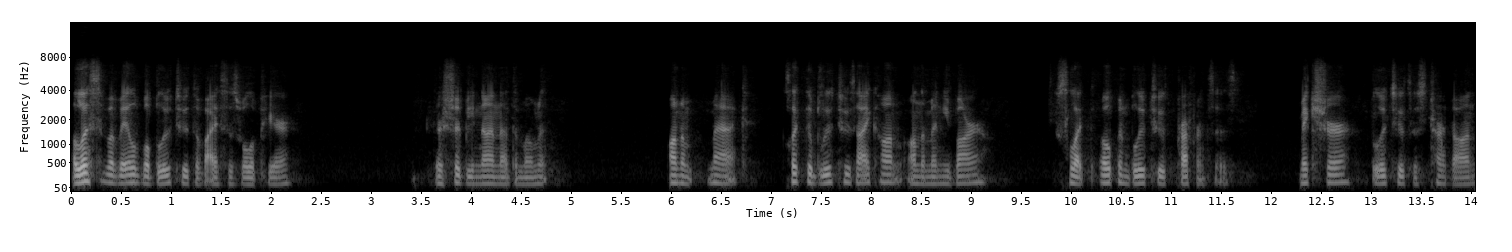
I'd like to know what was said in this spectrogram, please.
A list of available Bluetooth devices will appear. There should be none at the moment. On a Mac, click the Bluetooth icon on the menu bar. Select Open Bluetooth Preferences. Make sure Bluetooth is turned on.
